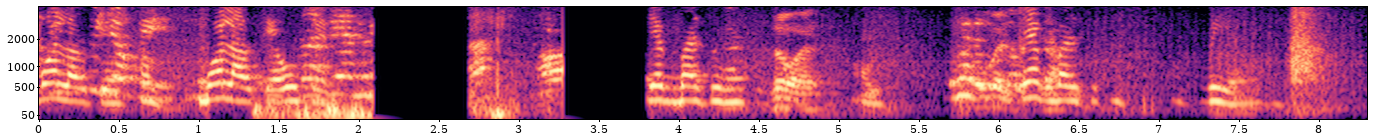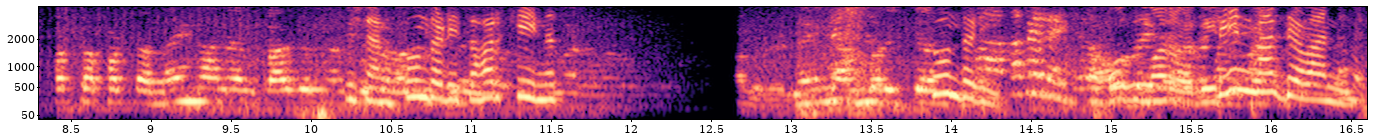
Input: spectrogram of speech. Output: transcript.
બોલાવતી બોલાવતી આવું છે. એક બાજુ એક બાજુ. સુંદરી તો હરખી નથી. સુંદરી. પીન માર દેવાની.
